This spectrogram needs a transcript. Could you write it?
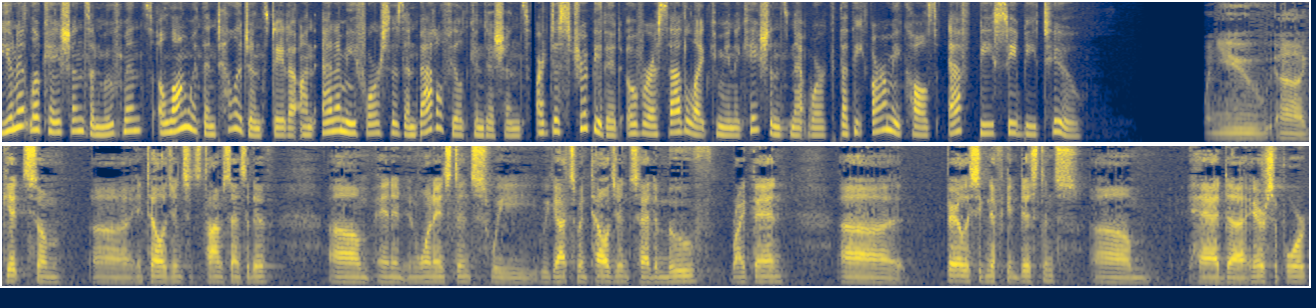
Unit locations and movements, along with intelligence data on enemy forces and battlefield conditions, are distributed over a satellite communications network that the Army calls FBCB 2. When you uh, get some uh, intelligence, it's time sensitive. Um, and in, in, one instance, we, we got some intelligence, had to move right then, uh, fairly significant distance. Um, had uh, air support,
